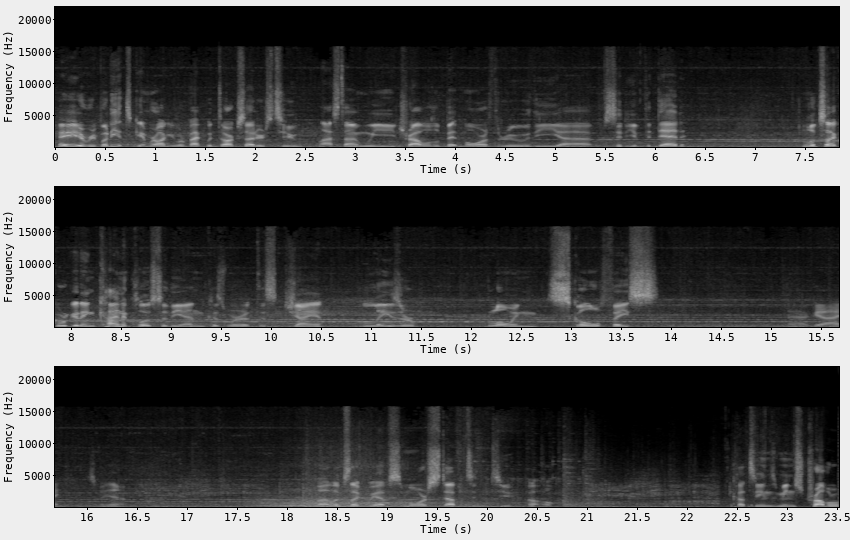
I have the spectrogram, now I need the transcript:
Hey everybody, it's Gameragi. We're back with Darksiders 2. Last time we traveled a bit more through the uh, City of the Dead. Looks like we're getting kind of close to the end because we're at this giant laser blowing skull face uh, guy. So yeah. But it looks like we have some more stuff to do. Uh oh. Cutscenes means trouble.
